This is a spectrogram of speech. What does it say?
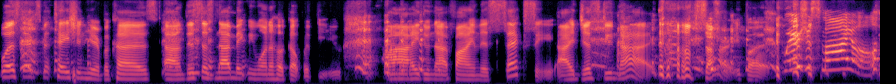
what's the expectation here because uh, this does not make me want to hook up with you I do not find this sexy. I just do not. I'm sorry, but Where's your smile?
